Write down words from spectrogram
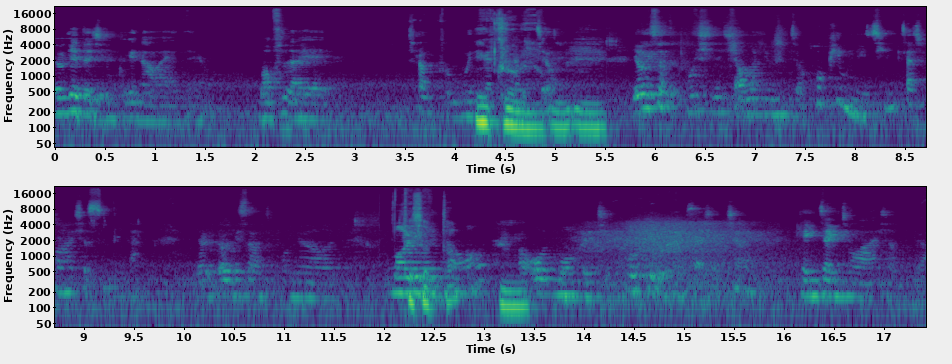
여기에도 지금 그게 나와야 돼요. 머플러에 트럼프 음, 무늬가 그러네요. 들어있죠. 음, 음. 여기서 보시듯이 어머님은 저 호피 무늬 진짜 좋아하셨습니다. 여- 여기서 보면 머리부터 음. 어, 온몸을 지금 호피로 감싸셨죠. 굉장히 좋아하셨고요.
